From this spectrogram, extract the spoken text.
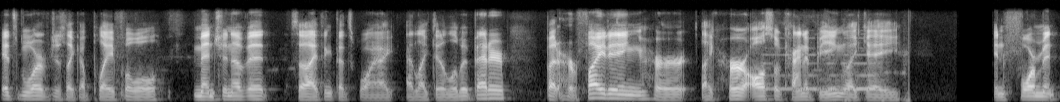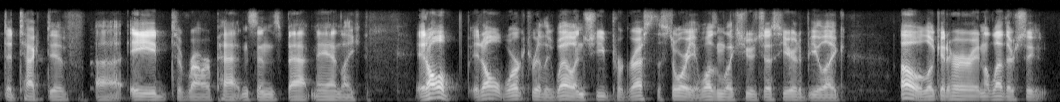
it's more of just like a playful mention of it. So I think that's why I, I liked it a little bit better but her fighting, her like her also kind of being like a informant detective uh, aide to Robert Pattinson's Batman, like it all it all worked really well, and she progressed the story. It wasn't like she was just here to be like, oh, look at her in a leather suit.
